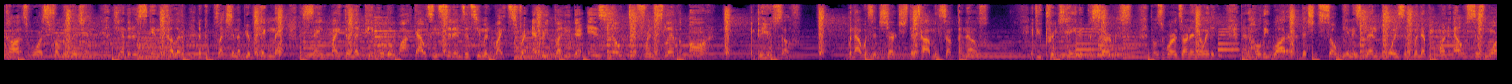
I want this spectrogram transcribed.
caused wars from religion, gender to skin color, the complexion of your pigment. The same fight that led people to walkouts and sit-ins. It's human rights for everybody. There is no difference. Live on and be yourself. When I was at church, they taught me something else. If you preach hate at the service, those words aren't anointed. That holy water that you soak in has been poisoned when everyone else is more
